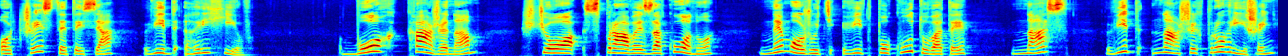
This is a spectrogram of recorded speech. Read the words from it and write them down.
очиститися від гріхів. Бог каже нам, що справи закону не можуть відпокутувати нас від наших прогрішень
